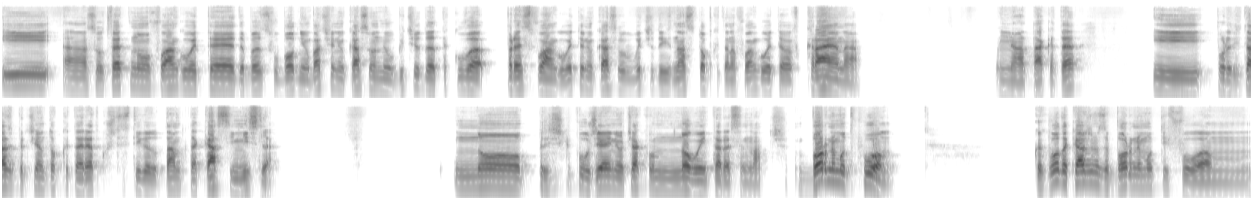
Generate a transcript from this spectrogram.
и а, съответно фланговете да бъдат свободни. Обаче Нюкасъл не обича да атакува през фланговете. Нюкасъл обича да изнася топката на фланговете в края на, на атаката и поради тази причина топката рядко ще стига до там. Така си мисля но при всички положения ни очаква много интересен матч. Борнемот Фулъм. Какво да кажем за Борнемот и Фулъм?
